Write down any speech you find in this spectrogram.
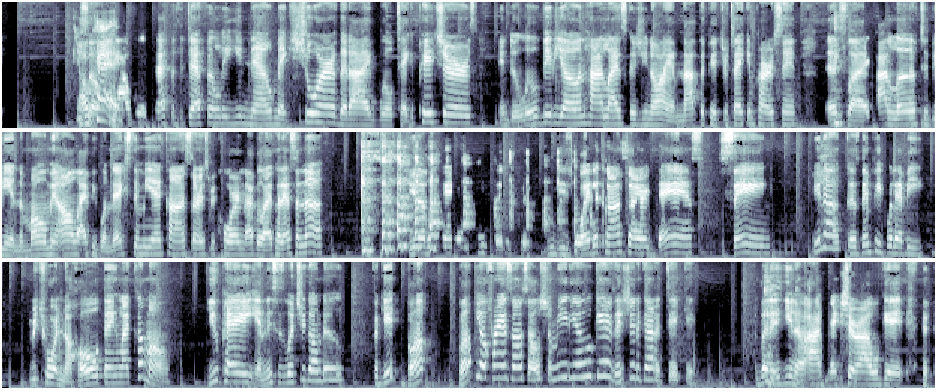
Okay. So I will definitely, definitely, you know, make sure that I will take pictures and do a little video and highlights because you know I am not the picture taking person. It's like I love to be in the moment. I don't like people next to me at concerts recording. I'd be like, "Oh, that's enough." you know what I'm saying? You enjoy the concert, dance, sing. You know, because then people that be recording the whole thing, like, come on, you pay, and this is what you're gonna do. Forget bump bump your friends on social media. Who cares? They should have got a ticket. But it, you know, I make sure I will get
